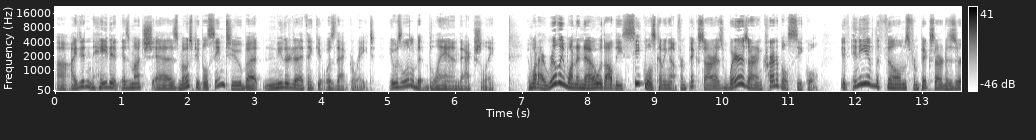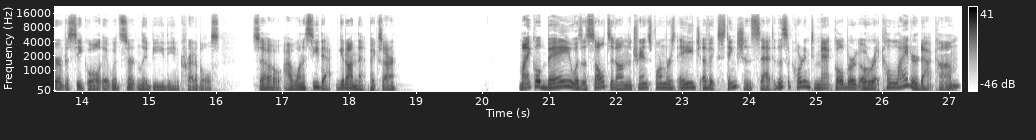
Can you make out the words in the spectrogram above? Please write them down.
Uh, I didn't hate it as much as most people seem to, but neither did I think it was that great. It was a little bit bland, actually. And what I really want to know with all these sequels coming out from Pixar is where's our incredible sequel? If any of the films from Pixar deserved a sequel, it would certainly be The Incredibles. So I want to see that. Get on that, Pixar. Michael Bay was assaulted on the Transformers Age of Extinction set. This, according to Matt Goldberg over at Collider.com.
